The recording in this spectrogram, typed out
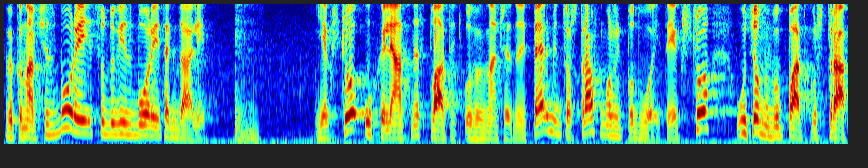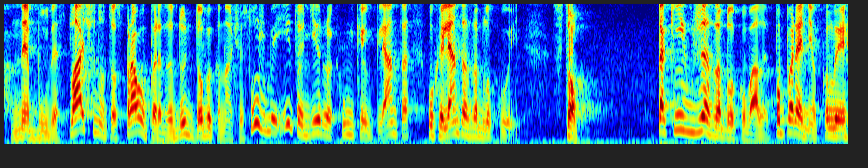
виконавчі збори, судові збори і так далі. Якщо ухилянт не сплатить у зазначений термін, то штраф можуть подвоїти. Якщо у цьому випадку штраф не буде сплачено, то справу передадуть до виконавчої служби і тоді рахунки ухилянта, ухилянта заблокують. Стоп! Так їх вже заблокували. Попередньо, коли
